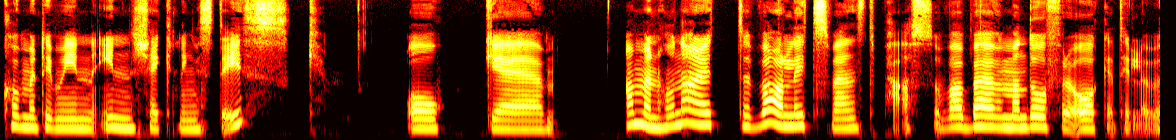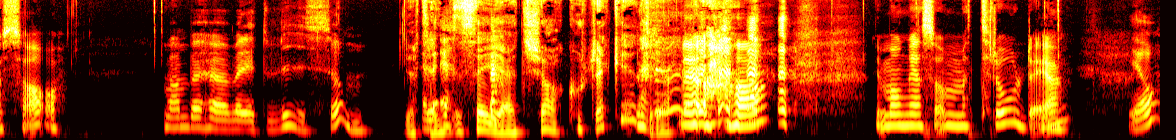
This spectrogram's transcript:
kommer till min incheckningsdisk och eh, ja, men hon har ett vanligt svenskt pass. Och vad behöver man då för att åka till USA? Man behöver ett visum. Jag Eller tänkte Esta. säga ett körkort, räcker inte det? Ja, det är många som tror det. Ja,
